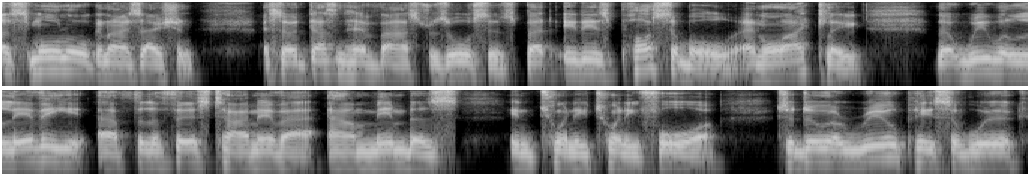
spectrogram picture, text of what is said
a small organisation, so it doesn't have vast resources, but it is possible and likely that we will levy uh, for the first time ever our members in 2024 to do a real piece of work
